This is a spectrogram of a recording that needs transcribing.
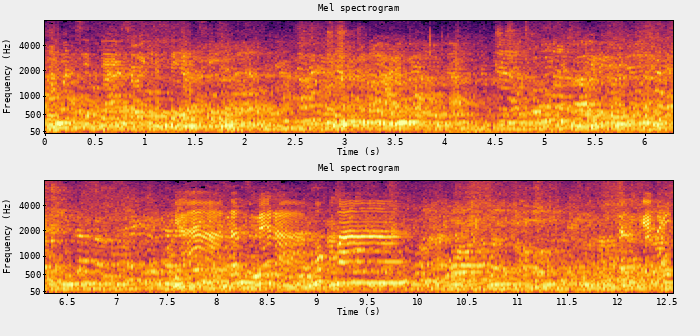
I'm gonna sit there so I can take a seat. Yeah, that's better. Mukbang. Okay, right?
